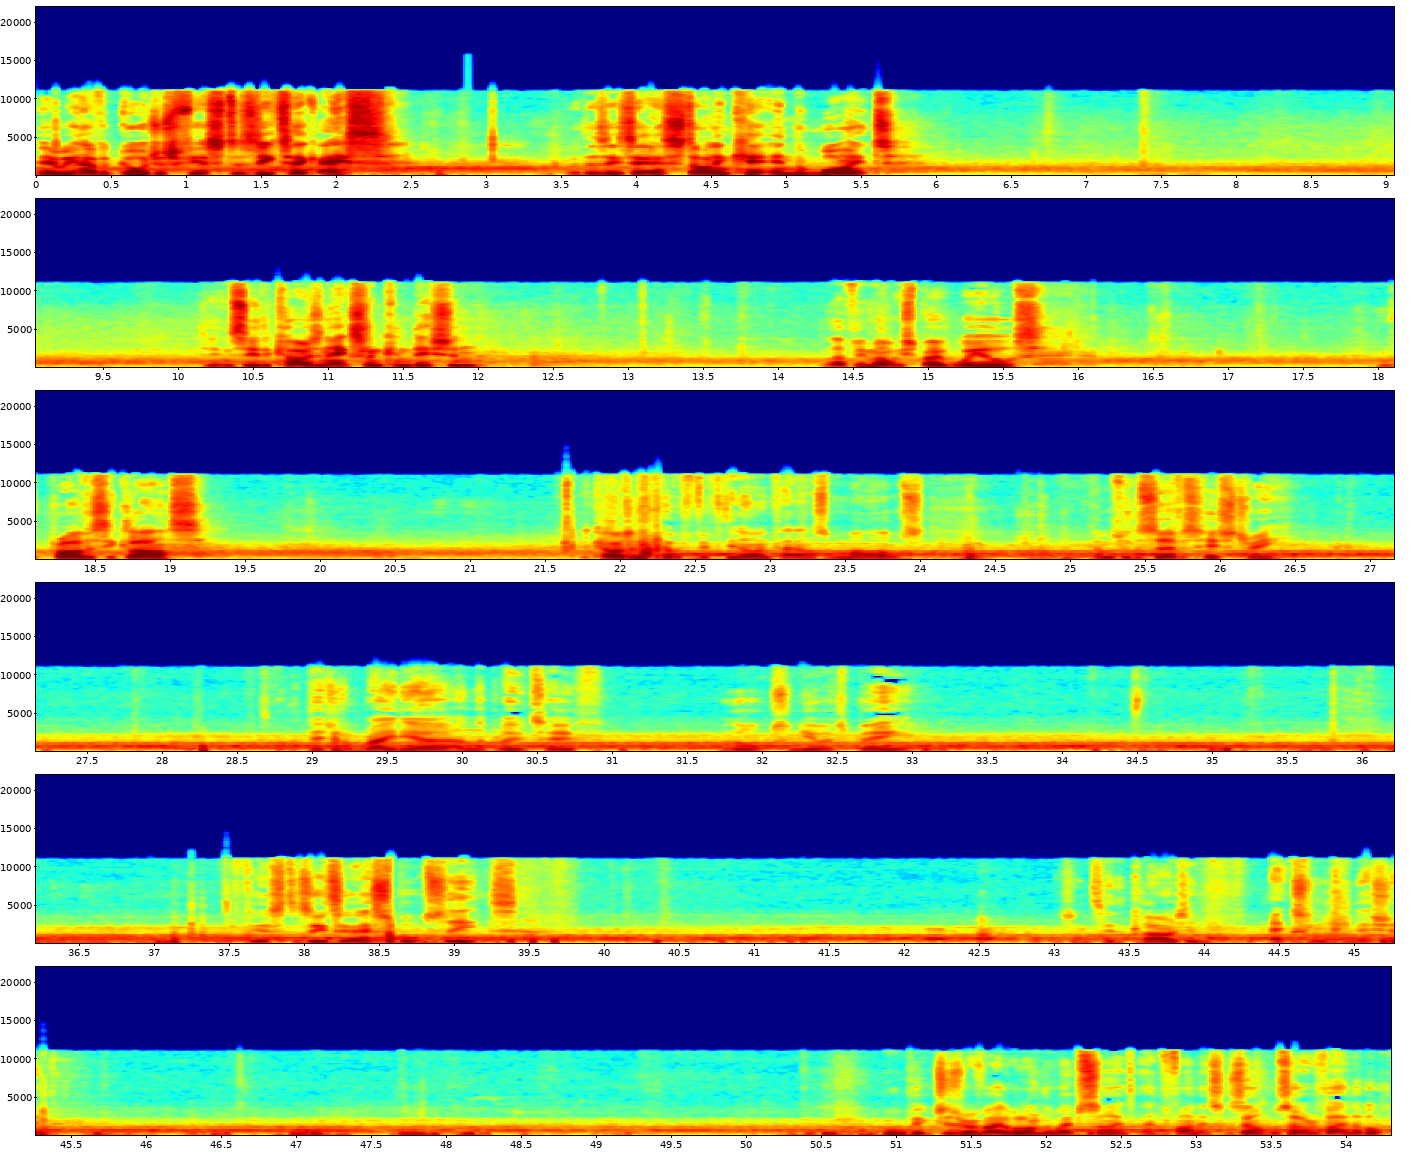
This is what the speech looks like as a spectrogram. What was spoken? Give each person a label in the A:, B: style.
A: Here we have a gorgeous Fiesta Zetec S with the Zetec S styling kit in the white. As you can see the car is in excellent condition. Lovely multi-spoke wheels. And the privacy glass. The car has only covered 59,000 miles. Comes with a service history digital radio and the Bluetooth with aux and USB. The Fiesta Zetec Sport seats. As you can see the car is in excellent condition. All pictures are available on the website and finance examples are available.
